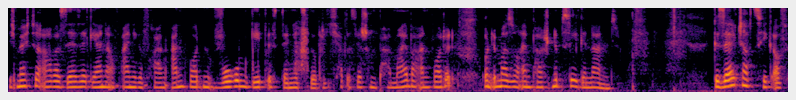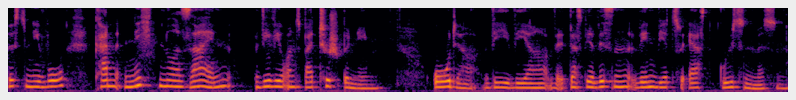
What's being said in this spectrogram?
Ich möchte aber sehr, sehr gerne auf einige Fragen antworten. Worum geht es denn jetzt wirklich? Ich habe es ja schon ein paar Mal beantwortet und immer so ein paar Schnipsel genannt. Gesellschaftsfähig auf höchstem Niveau kann nicht nur sein, wie wir uns bei Tisch benehmen oder wie wir, dass wir wissen, wen wir zuerst grüßen müssen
